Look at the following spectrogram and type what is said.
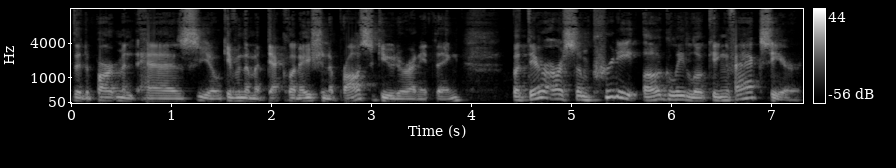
the department has you know given them a declination to prosecute or anything. But there are some pretty ugly looking facts here.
